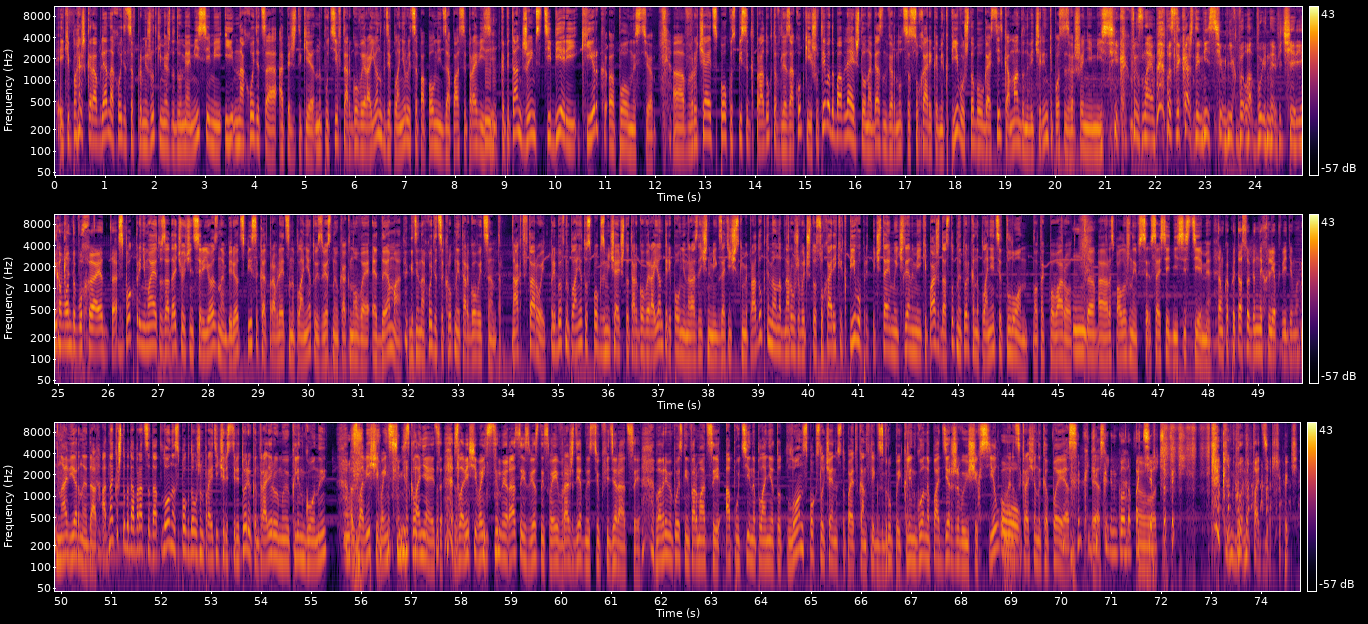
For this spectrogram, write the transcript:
Экипаж корабля находится в промежутке между двумя миссиями и находится, опять же таки, на пути в торговый район, где планируется пополнить запасы провизии. Mm-hmm. Капитан Джеймс Тиберий Кирк э, полностью э, вручает Споку список продуктов для закупки и шутливо Шутливо добавляет, что он обязан вернуться с сухариками к пиву, чтобы угостить команду на вечеринке после завершения миссии. Как мы знаем, после каждой миссии у них была буйная вечеринка. Команда бухает, да. Спок принимает эту задачу очень серьезно, берет список и отправляется на планету, известную как Новая Эдема, где находится крупный торговый центр. Акт второй. Прибыв на планету, Спок замечает, что торговый район переполнен различными экзотическими продуктами. Он обнаруживает, что сухарики к пиву, предпочитаемые членами экипажа, доступны только на планете Тлон. Вот так поворот. Да. А, расположенные в, соседней системе. Там какой-то особенный хлеб, видимо. Наверное, да. Однако, чтобы добраться до Тлона, Спок должен пройти через территорию, контролируемую клингоны. Зловещий воинственный не склоняется. Зловещий воинственной расы, известной своей враждебностью к Федерации. Во время поиска информации о пути на планету Тлон Спок случайно вступает в конфликт с группой клингона поддерживающих сил, наверное, сокращенно КПС. Клингона поддерживающих. Клингона поддерживающих.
